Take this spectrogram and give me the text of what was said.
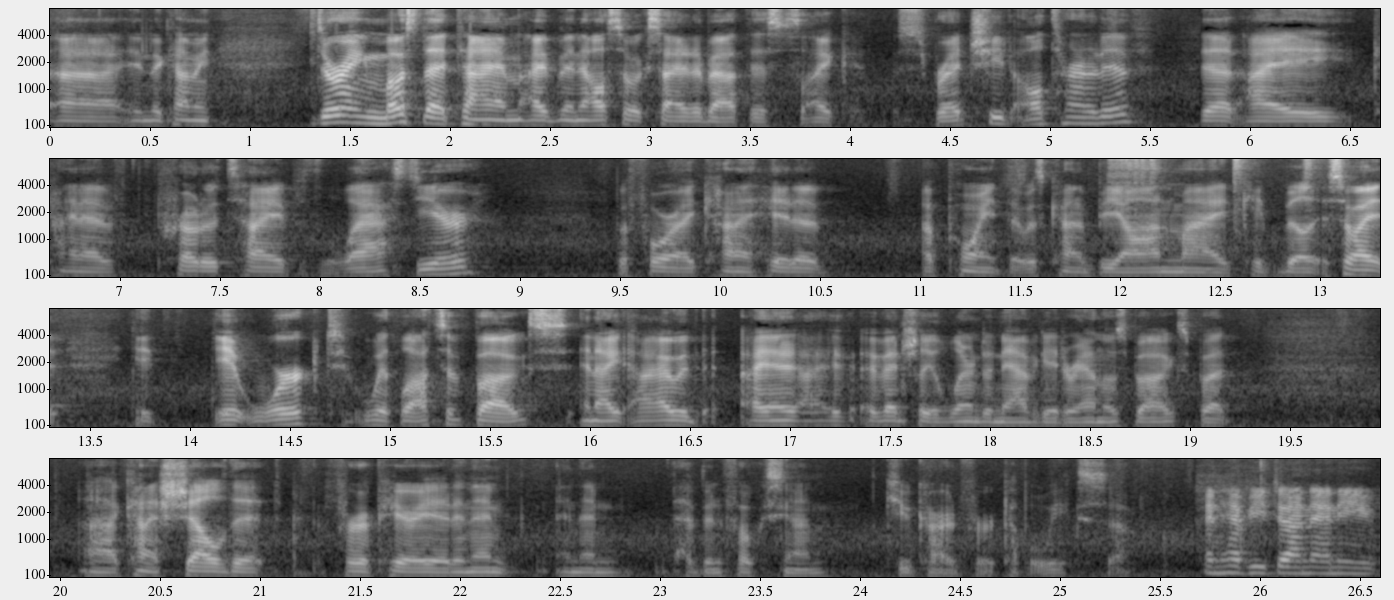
uh, in the coming. During most of that time, I've been also excited about this like spreadsheet alternative that I kind of prototyped last year before I kind of hit a, a point that was kind of beyond my capability. So I it it worked with lots of bugs, and I, I would I, I eventually learned to navigate around those bugs, but uh, kind of shelved it for a period, and then and then have been focusing on Q card for a couple weeks. So. And have you done any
